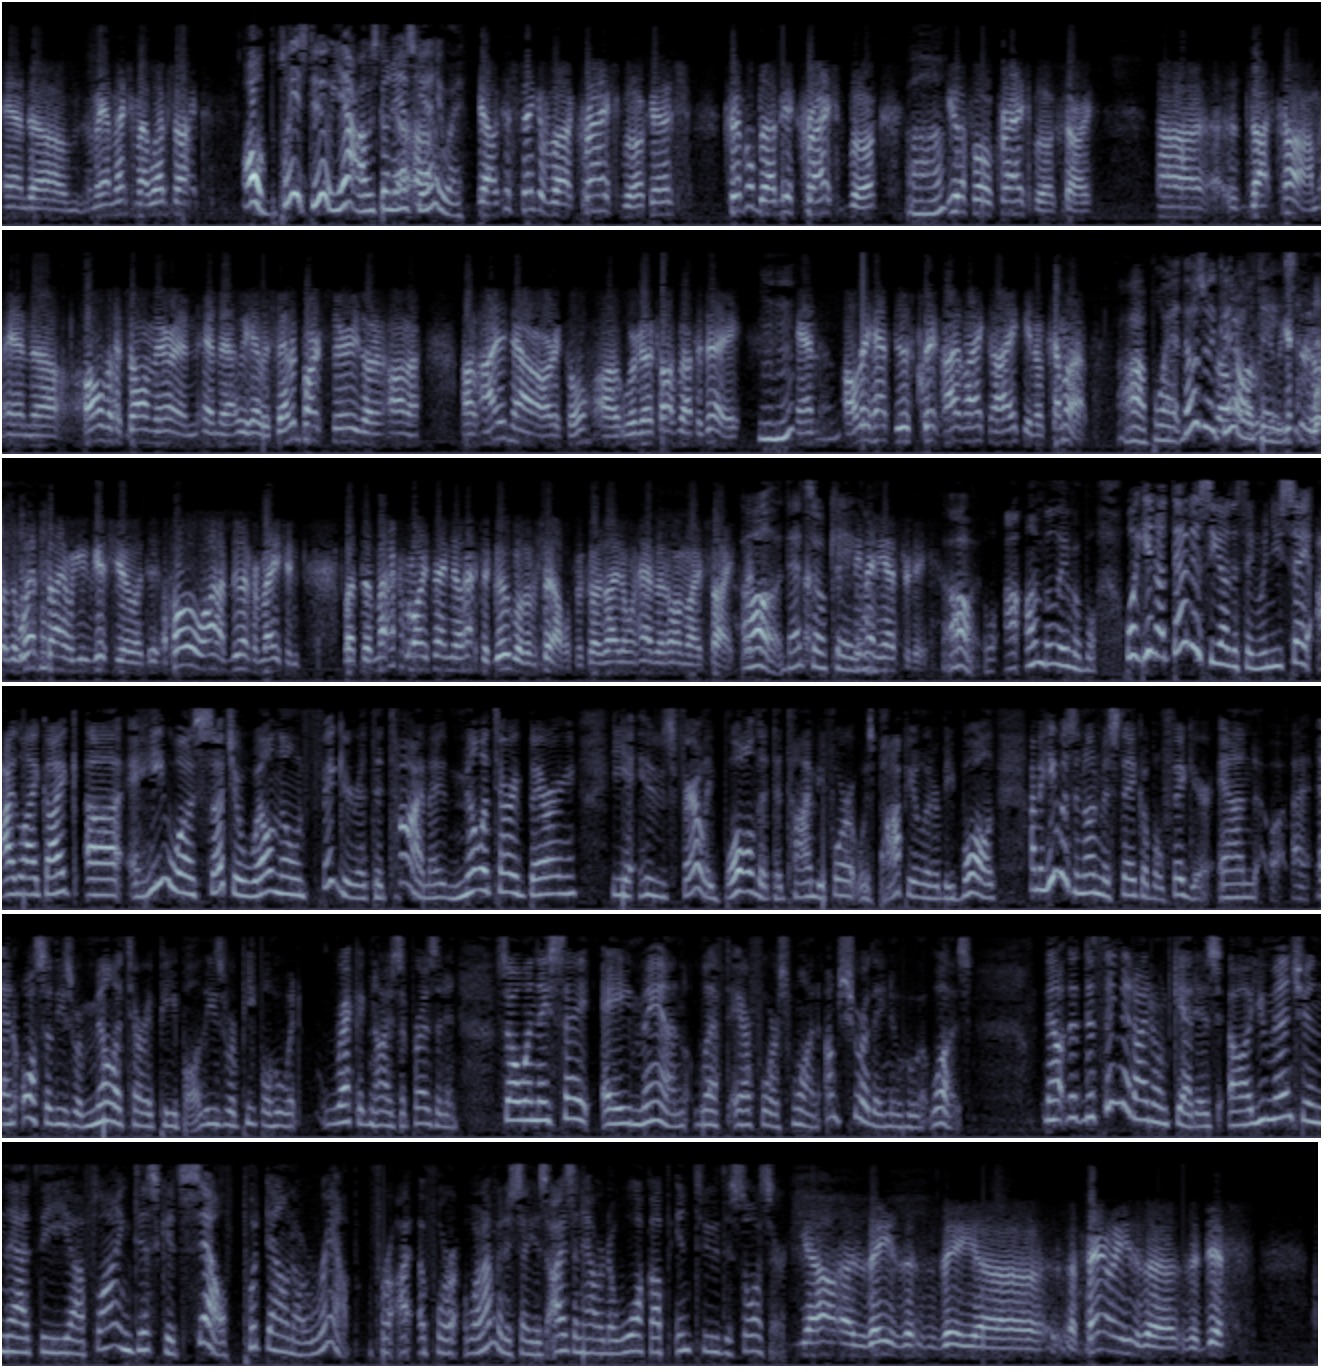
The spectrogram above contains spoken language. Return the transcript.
And um, may I mention my website? Oh, please do. Yeah, I was going to ask you uh, anyway. Yeah, just think of uh, Crash Book, and it's triple W Crash Book, Uh huh. UFO Crash Book, sorry, uh, dot com, and uh, all that's on there. And and uh, we have a seven part series on on a on Eisenhower article uh, we're going to talk about today. hmm And all they have to do is click I like Ike, and it'll come up. Oh boy, those were the So, good old uh, you days. Get to the, the website where you get you a whole lot of new information. But the McElroy thing, they'll have to Google themselves because I don't have it on my site. But Oh, that's okay. Came in yesterday. Oh, uh, unbelievable. Well, you know, that is the other thing. When you say I like Ike, uh, he was such a well-known figure at the time, a military bearing. He, he was fairly bald at the time before it was popular to be bald. I mean, he was an unmistakable figure. And, uh, and also these were military people. These were people who would recognize the president. So when they say a man left Air Force One, I'm sure they knew who it was. Now, the the thing that I don't get is uh, you mentioned that the uh, flying disc itself put down a ramp for I- for what I'm going to say is Eisenhower to walk up into the saucer. Yeah, uh, they the, they uh, apparently the the disc,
